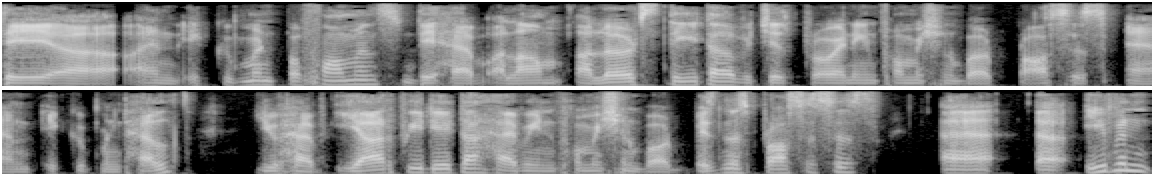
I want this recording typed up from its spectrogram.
They uh, and equipment performance. They have alarm alerts data, which is providing information about process and equipment health. You have ERP data having information about business processes. Uh, uh, even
